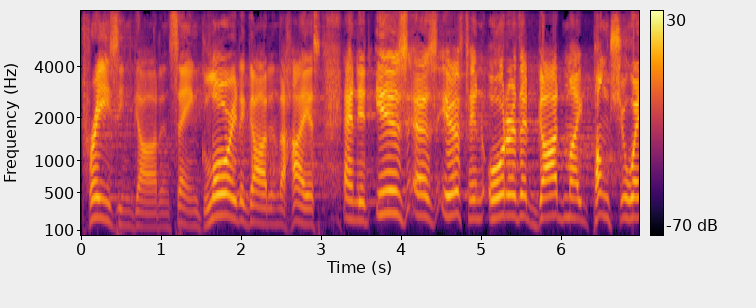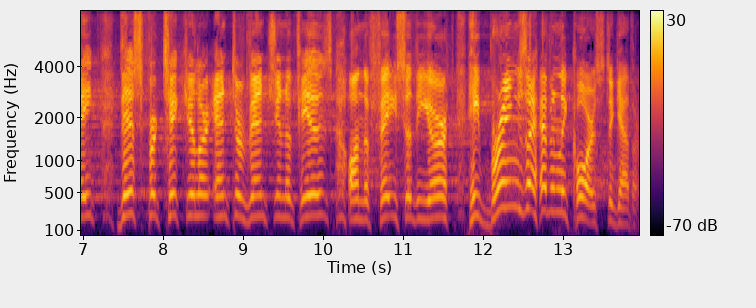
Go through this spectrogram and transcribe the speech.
praising God and saying, Glory to God in the highest. And it is as if, in order that God might punctuate this particular intervention of His on the face of the earth, He brings a heavenly chorus together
